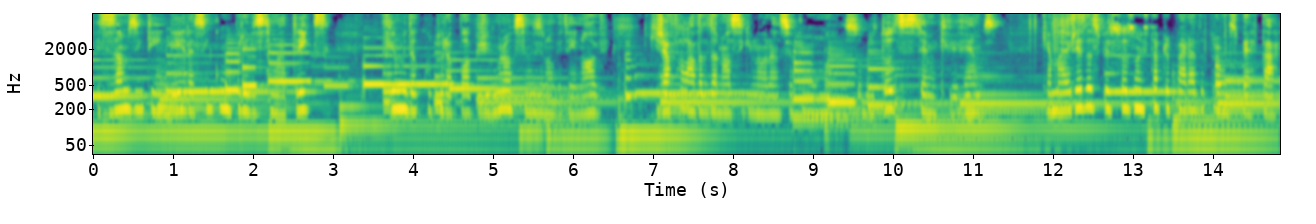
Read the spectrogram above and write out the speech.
Precisamos entender, assim como previsto em Matrix, filme da cultura pop de 1999, que já falava da nossa ignorância como humanos sobre todo o sistema em que vivemos, que a maioria das pessoas não está preparada para um despertar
